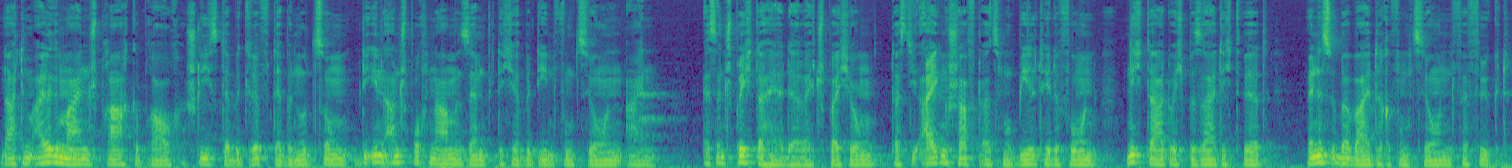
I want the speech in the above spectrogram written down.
Nach dem allgemeinen Sprachgebrauch schließt der Begriff der Benutzung die Inanspruchnahme sämtlicher Bedienfunktionen ein es entspricht daher der Rechtsprechung, dass die Eigenschaft als Mobiltelefon nicht dadurch beseitigt wird, wenn es über weitere Funktionen verfügt.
